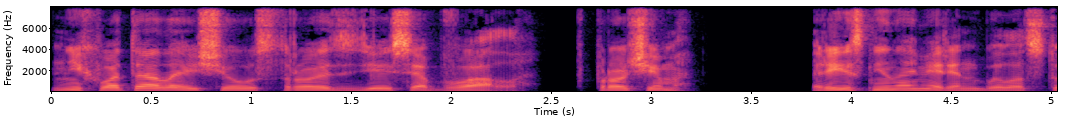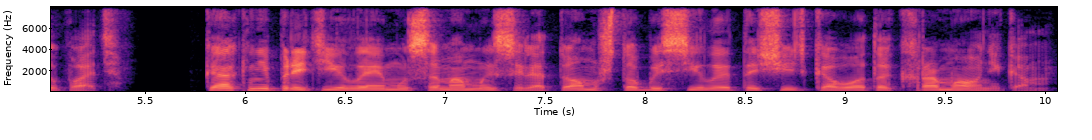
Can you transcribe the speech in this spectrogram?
Не хватало еще устроить здесь обвал. Впрочем, Рис не намерен был отступать. Как не претила ему сама мысль о том, чтобы силой тащить кого-то к храмовникам.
